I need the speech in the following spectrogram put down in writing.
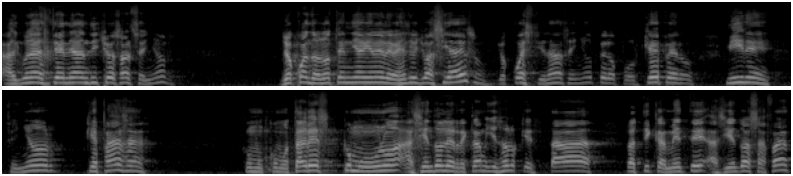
alguna vez le han dicho eso al Señor. Yo cuando no tenía bien el Evangelio, yo hacía eso. Yo cuestionaba, Señor, pero ¿por qué? Pero mire, Señor, ¿qué pasa? Como, tal vez como uno haciéndole reclamo. Y eso es lo que estaba prácticamente haciendo a Zafat.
